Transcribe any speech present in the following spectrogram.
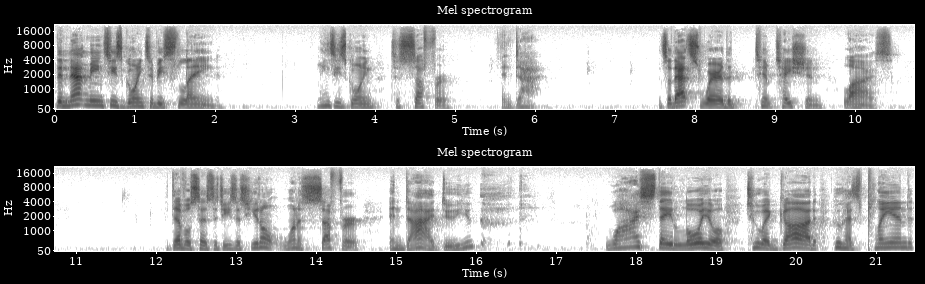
then that means he's going to be slain. It means he's going to suffer and die. And so that's where the temptation lies. Devil says to Jesus, You don't want to suffer and die, do you? Why stay loyal to a God who has planned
